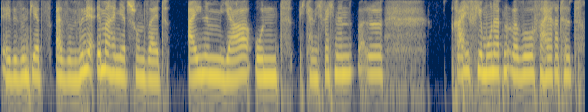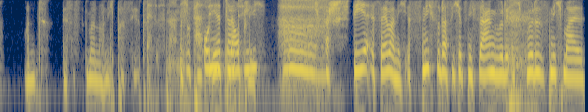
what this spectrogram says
ey, wir sind jetzt, also wir sind ja immerhin jetzt schon seit einem Jahr und ich kann nicht rechnen, äh, drei, vier Monaten oder so verheiratet und es ist immer noch nicht passiert. Es ist noch nicht es ist passiert, unglaublich. Ich verstehe es selber nicht. Es ist nicht so, dass ich jetzt nicht sagen würde, ich würde es nicht mal,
